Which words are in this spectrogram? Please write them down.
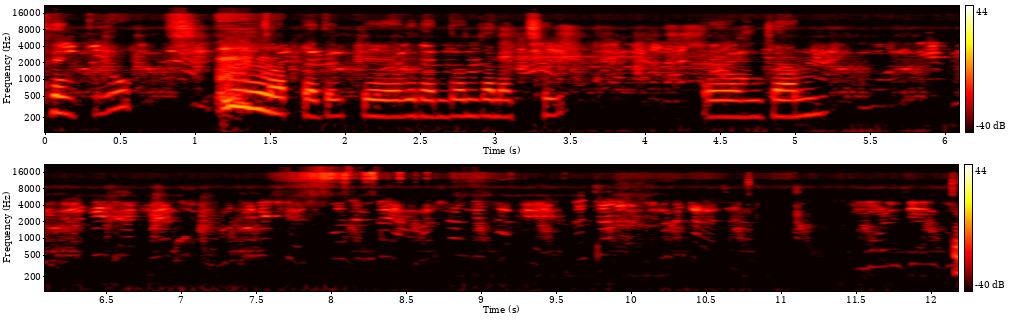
থ্যাংক ইউ আপনাদেরকে অভিনন্দন জানাচ্ছি। রমজান। তো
